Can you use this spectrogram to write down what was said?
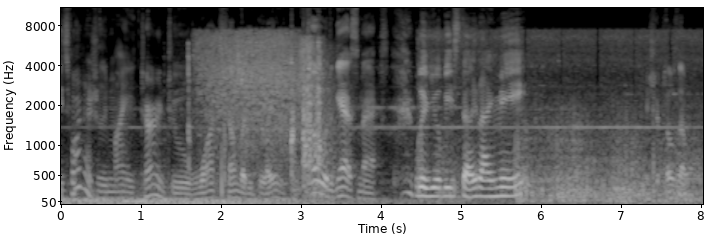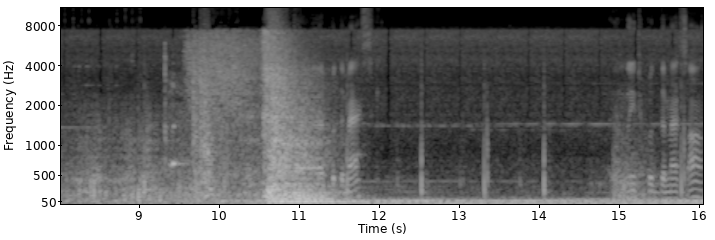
It's fun actually my turn to watch somebody play. Oh, the gas max. Will you be stuck like me? You should close that one. Uh, put the mask. You'll need to put the mask on.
